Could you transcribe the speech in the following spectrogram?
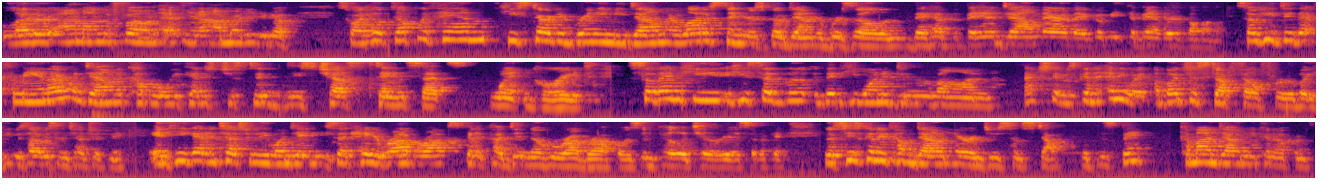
Leather, I'm on the phone. uh, You know, I'm ready to go. So I hooked up with him. He started bringing me down there. A lot of singers go down to Brazil and they have the band down there. They go meet the band. Blah, blah, blah. So he did that for me. And I went down a couple weekends, just did these Chastain sets. Went great. So then he he said that he wanted to move on. Actually, I was going to anyway. A bunch of stuff fell through, but he was always in touch with me. And he got in touch with me one day and he said, "Hey, Rob Rock's going to come." I didn't know who Rob Rock was Impellitteri. I said, "Okay," because he's going to come down here and do some stuff with this band come on down you can open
